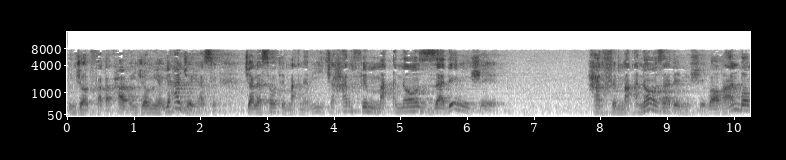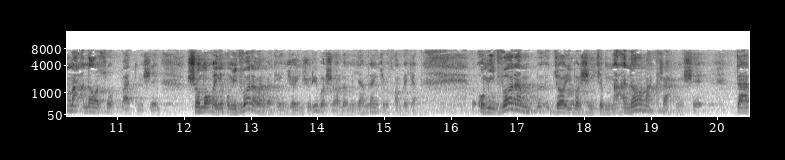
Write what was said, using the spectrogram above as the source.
اینجا فقط هر اینجا میان یا هر جایی هستین. جلسات معنوی که حرف معنا زده میشه. حرف معنا زده میشه. واقعا با معنا صحبت میشه. شما یعنی امیدوارم البته اینجا اینجوری باشه. حالا میگم نه اینکه بخوام بگم. امیدوارم جایی باشیم که معنا مطرح میشه. در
